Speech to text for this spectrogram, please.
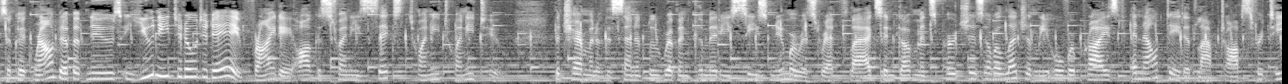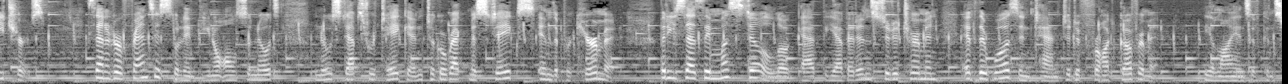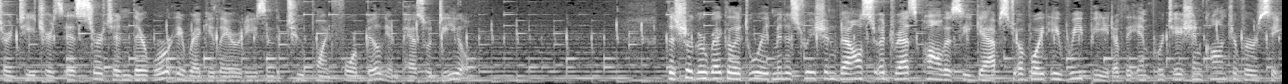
Here's a quick roundup of news you need to know today, Friday, August 26, 2022. The chairman of the Senate Blue Ribbon Committee sees numerous red flags in government's purchase of allegedly overpriced and outdated laptops for teachers. Senator Francis Tolentino also notes no steps were taken to correct mistakes in the procurement, but he says they must still look at the evidence to determine if there was intent to defraud government. The Alliance of Concerned Teachers is certain there were irregularities in the 2.4 billion peso deal. The Sugar Regulatory Administration vows to address policy gaps to avoid a repeat of the importation controversy.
